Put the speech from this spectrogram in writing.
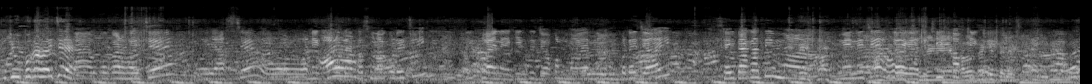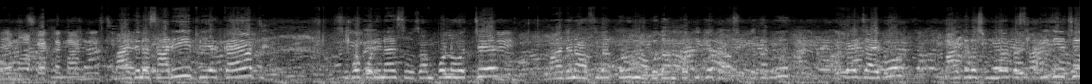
কিছু উপকার হয়েছে? হ্যাঁ উপকার হয়েছে। ওই আসছে। ওর অনেক দেখাশোনা করেছি। ঠিক হয়নি কিন্তু যখন মায়ের নাম করে যাই সেই টাকাতেই মা মেনেছে হয়ে গেছে। ঠিক সব ঠিক হয়ে গেছে। মাকে একটা কার্ড নিয়ে এসেছি। মায়ের জন্য শাড়ি বিয়ের কাজ শুভ পরিণয় সুসম্পন্ন হচ্ছে। মা যেন আশীর্বাদ করুন নবদম্পতিকে তারা সুখে থাকুক। এটাই চাইব। মায়ের জন্য সুন্দর একটা শাড়ি দিয়েছে।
